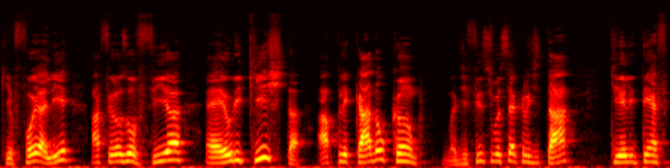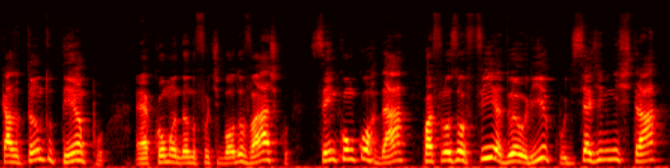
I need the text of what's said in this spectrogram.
que foi ali a filosofia é, euriquista aplicada ao campo. É difícil você acreditar que ele tenha ficado tanto tempo é, comandando o futebol do Vasco, sem concordar com a filosofia do Eurico de se administrar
